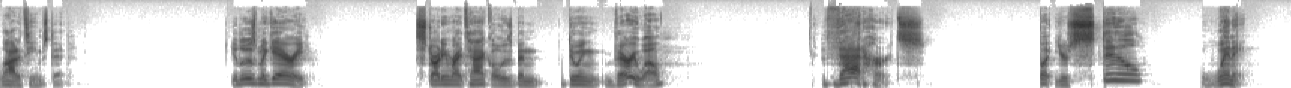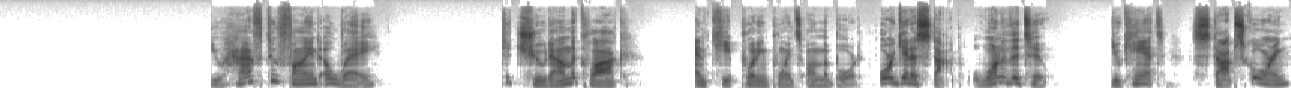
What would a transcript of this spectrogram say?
A lot of teams did. You lose McGary, starting right tackle, who's been doing very well. That hurts. But you're still winning. You have to find a way to chew down the clock and keep putting points on the board or get a stop. One of the two. You can't stop scoring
